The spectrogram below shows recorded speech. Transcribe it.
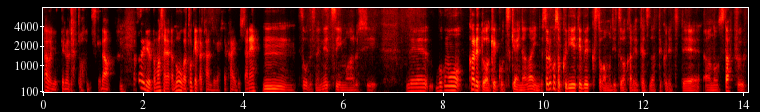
多分言ってるんだと思うんですけど、そういう意味で言うとまさになんか脳が解けた感じがした回でしたね。うん。そうですね。熱意もあるしで僕も彼とは結構付き合い長いんでそれこそクリエイティブ X とかも実は彼手伝ってくれててあのスタッフ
